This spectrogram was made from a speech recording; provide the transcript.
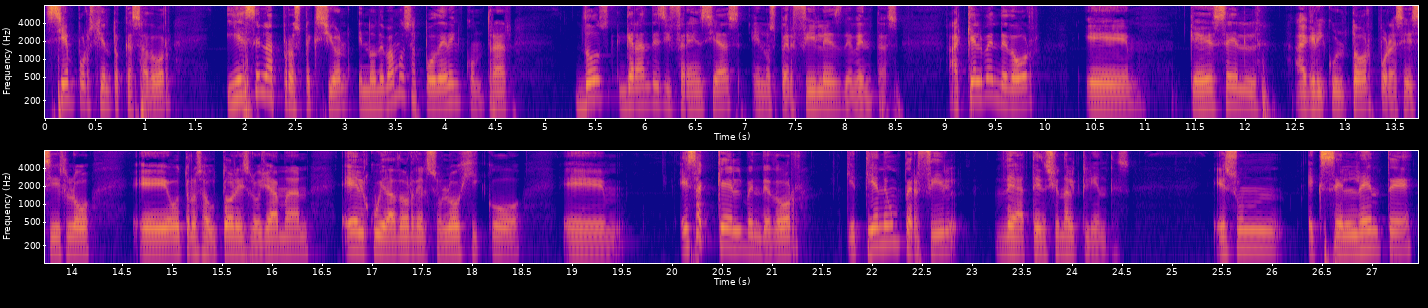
100% cazador, y es en la prospección en donde vamos a poder encontrar dos grandes diferencias en los perfiles de ventas. Aquel vendedor eh, que es el agricultor, por así decirlo, eh, otros autores lo llaman el cuidador del zoológico, es aquel vendedor que tiene un perfil de atención al cliente. Es un excelente,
